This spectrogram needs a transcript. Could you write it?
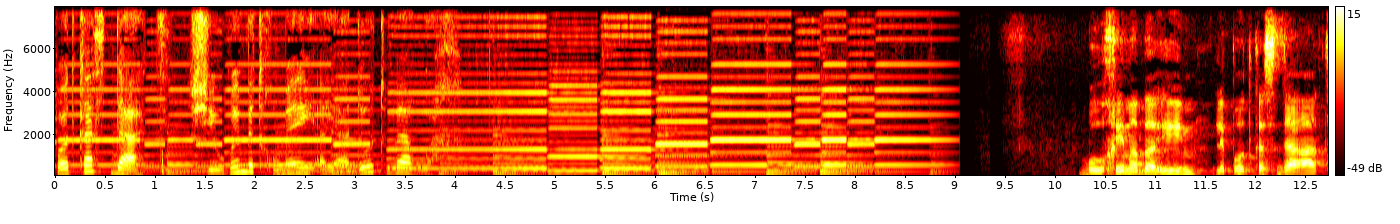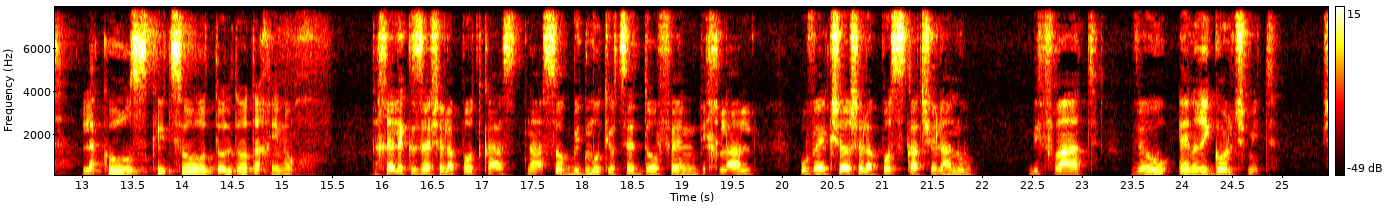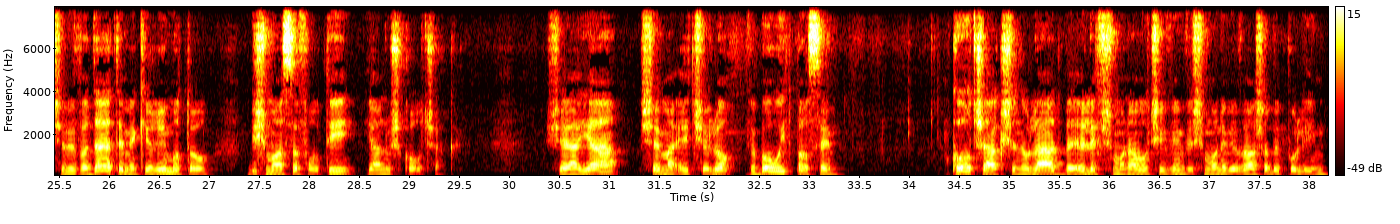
פודקאסט דעת, שיעורים בתחומי היהדות והרוח. ברוכים הבאים לפודקאסט דעת, לקורס קיצור תולדות החינוך. בחלק זה של הפודקאסט נעסוק בדמות יוצאת דופן בכלל, ובהקשר של הפודקאסט שלנו בפרט, והוא הנרי גולדשמיט, שבוודאי אתם מכירים אותו בשמו הספרותי יאנוש קורצ'אק, שהיה שם העט שלו ובו הוא התפרסם. קורצ'אק שנולד ב-1878 בוורשה בפולין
